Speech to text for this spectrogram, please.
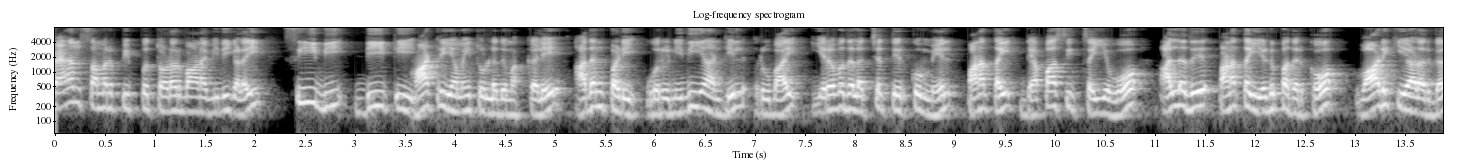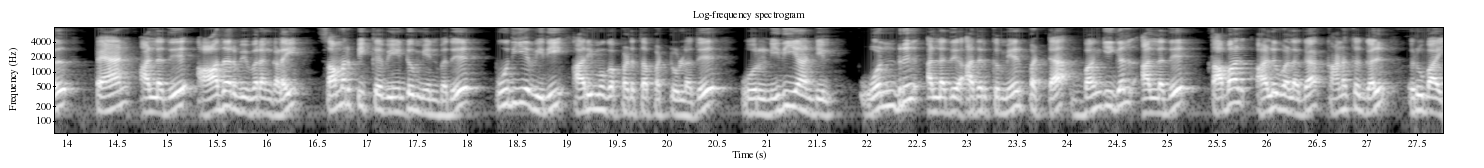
பேன் சமர்ப்பிப்பு தொடர்பான விதிகளை சிபிடிடி மாற்றியமைத்துள்ளது மக்களே. அதன்படி ஒரு நிதியாண்டில் ரூபாய் இருபது லட்சத்திற்கும் மேல் பணத்தை டெபாசிட் செய்யவோ அல்லது பணத்தை எடுப்பதற்கோ வாடிக்கையாளர்கள் பேன் அல்லது ஆதார் விவரங்களை சமர்ப்பிக்க வேண்டும் என்பது புதிய விதி அறிமுகப்படுத்தப்பட்டுள்ளது. ஒரு நிதியாண்டில் ஒன்று அல்லது அதற்கு மேற்பட்ட வங்கிகள் அல்லது தபால் அலுவலக கணக்குகள் ரூபாய்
